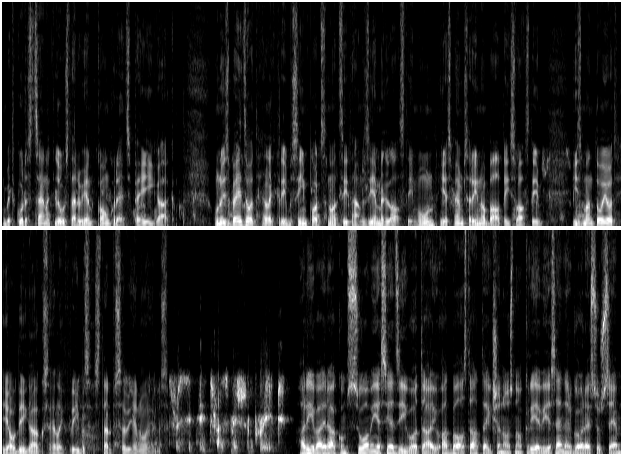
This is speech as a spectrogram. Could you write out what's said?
bet kuras cena kļūst ar vien konkurētspējīgāka. Un visbeidzot, elektrības imports no citām Ziemeļvalstīm un, iespējams, arī no Baltijas valstīm, izmantojot jaudīgākus elektrības starpsavienojumus. Arī vairākums Somijas iedzīvotāju atbalsta atteikšanos no Krievijas energoresursiem.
